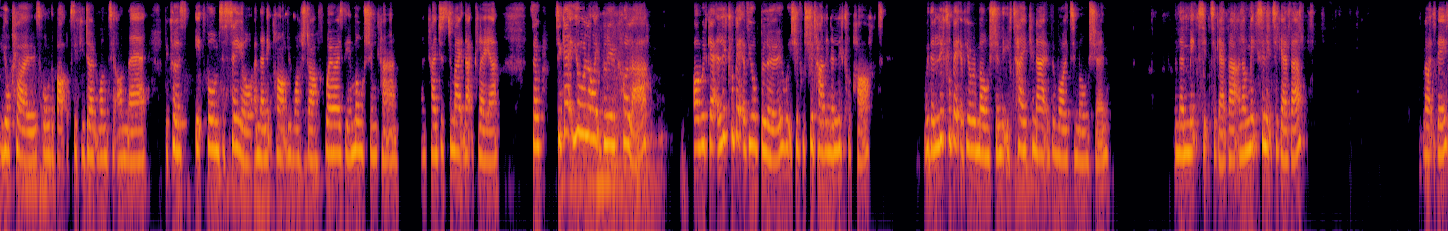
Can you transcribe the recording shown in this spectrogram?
your clothes or the box if you don't want it on there. because it forms a seal and then it can't be washed off, whereas the emulsion can. Okay, just to make that clear. So to get your light blue colour, I would get a little bit of your blue, which you should have in a little pot, with a little bit of your emulsion that you've taken out of the white emulsion, and then mix it together. And I'm mixing it together like this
